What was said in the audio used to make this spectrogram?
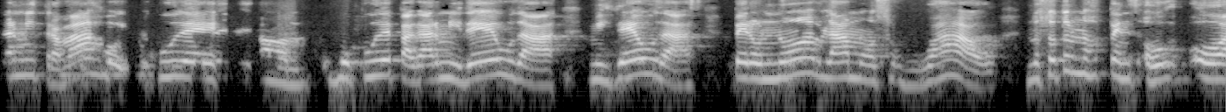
hacer mi trabajo, yo pude, um, yo pude pagar mi deuda, mis deudas, pero no hablamos, wow, nosotros nos pensamos, o,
